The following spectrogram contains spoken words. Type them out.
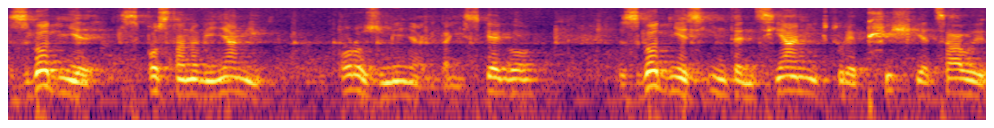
zgodnie z postanowieniami porozumienia gdańskiego, zgodnie z intencjami, które przyświecały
